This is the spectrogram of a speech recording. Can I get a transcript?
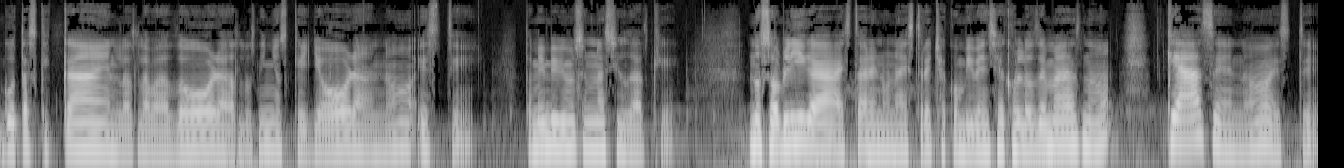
gotas que caen, las lavadoras, los niños que lloran, ¿no? Este... También vivimos en una ciudad que nos obliga a estar en una estrecha convivencia con los demás, ¿no? ¿Qué hacen, no? Este,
